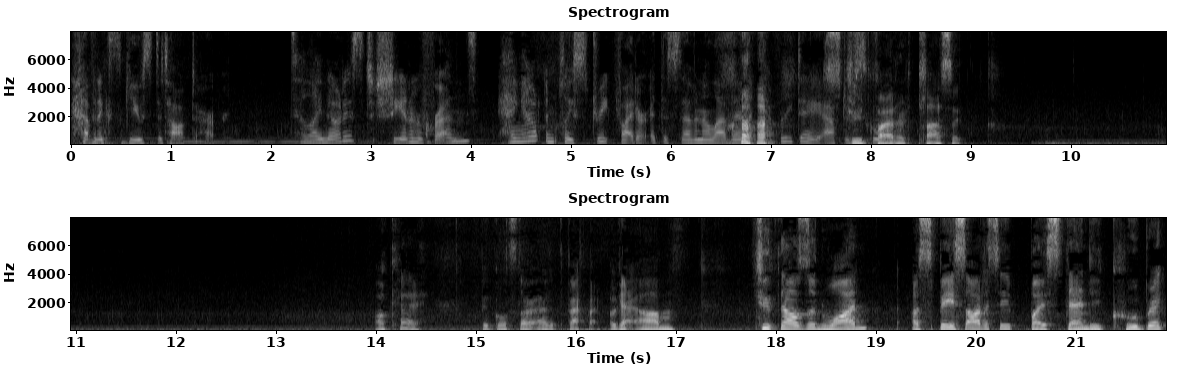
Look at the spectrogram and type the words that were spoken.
have an excuse to talk to her. Till I noticed she and her friends hang out and play Street Fighter at the 7 Eleven every day after Street school. Fighter classic. Okay. Big gold star added to backpack. Okay, um 2001 A Space Odyssey by Stanley Kubrick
